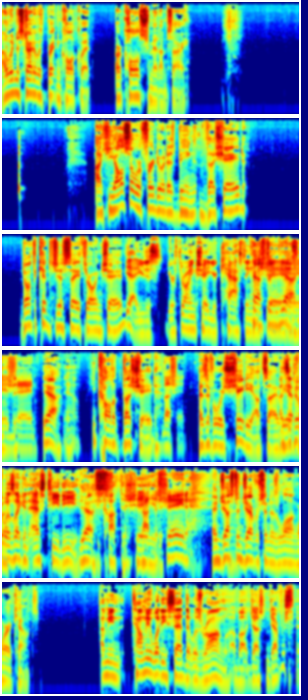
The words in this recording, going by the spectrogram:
I wouldn't have started with Britton Colquitt or Cole Schmidt. I'm sorry. Uh, he also referred to it as being the shade. Don't the kids just say throwing shade? yeah, you just you're throwing shade, you're casting, Casting, shade. yeah. Shade. Yeah. Yeah. He called it the shade, The shade. as if it was shady outside. As We if it a- was like an STD. Yes. You caught the shade. Got the shade. And Justin Jefferson is long where it counts. I mean, tell me what he said that was wrong about Justin Jefferson.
